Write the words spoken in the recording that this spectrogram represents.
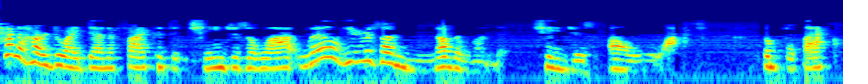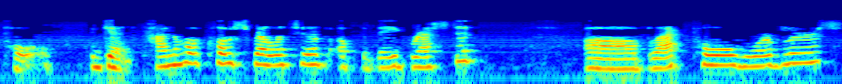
kind of hard to identify because it changes a lot. Well, here's another one that changes a lot. The black-poll. Again, kind of a close relative of the bay-breasted. Uh, black-poll warblers,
